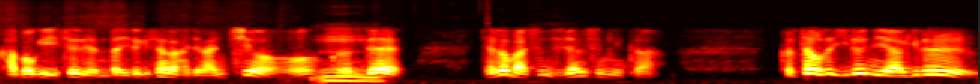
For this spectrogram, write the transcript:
감옥에 있어야 된다 이렇게 생각하진 않지요. 음. 그런데 제가 말씀드리지 않습니까? 그렇다고 해서 이런 이야기를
